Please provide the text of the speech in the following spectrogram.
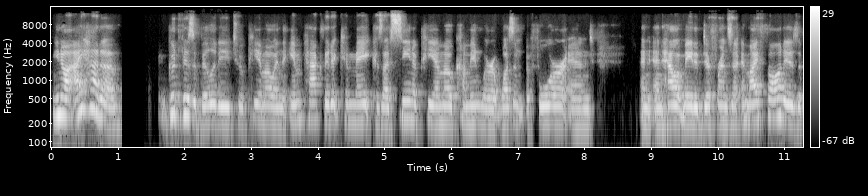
you know, I had a good visibility to a PMO and the impact that it can make because I've seen a PMO come in where it wasn't before and and and how it made a difference. And my thought is a,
